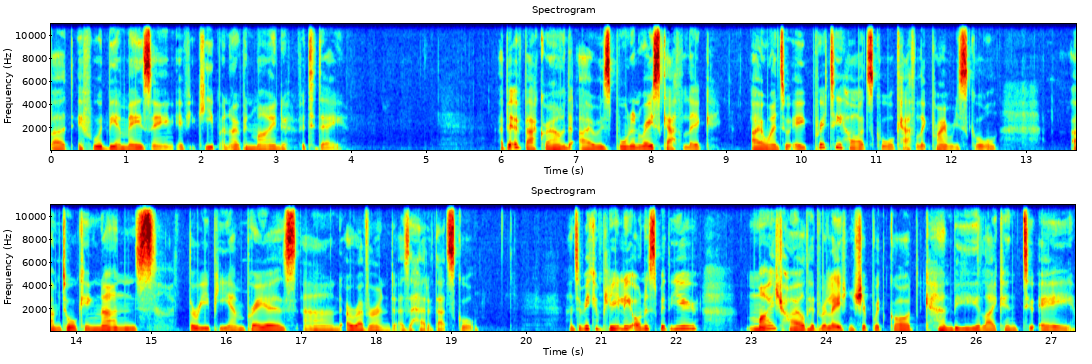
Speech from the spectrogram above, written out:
but it would be amazing if you keep an open mind for today. A bit of background I was born and raised Catholic. I went to a pretty hard school, Catholic primary school. I'm talking nuns, 3 p.m. prayers, and a reverend as a head of that school. And to be completely honest with you, my childhood relationship with God can be likened to a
